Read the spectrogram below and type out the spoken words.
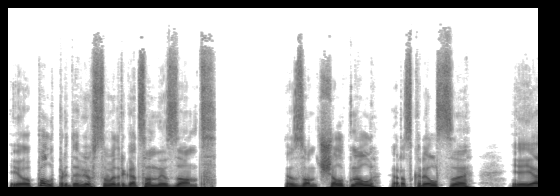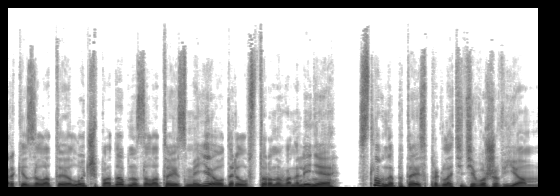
и упал, придавив свой драгоценный зонт. Зонт щелкнул, раскрылся, и яркий золотой луч, подобно золотой змее, ударил в сторону Ван словно пытаясь проглотить его живьем.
